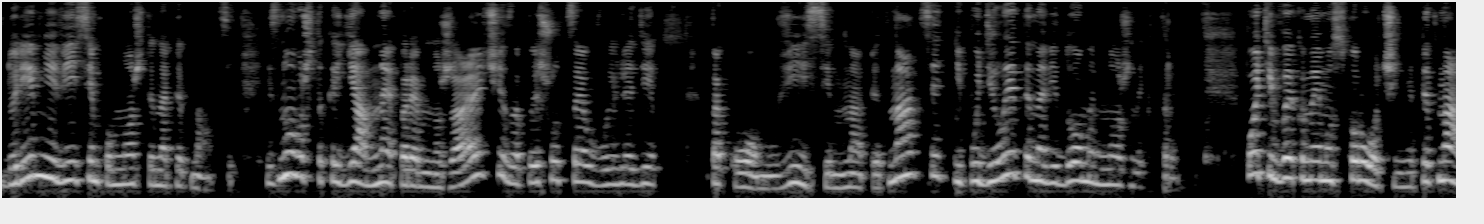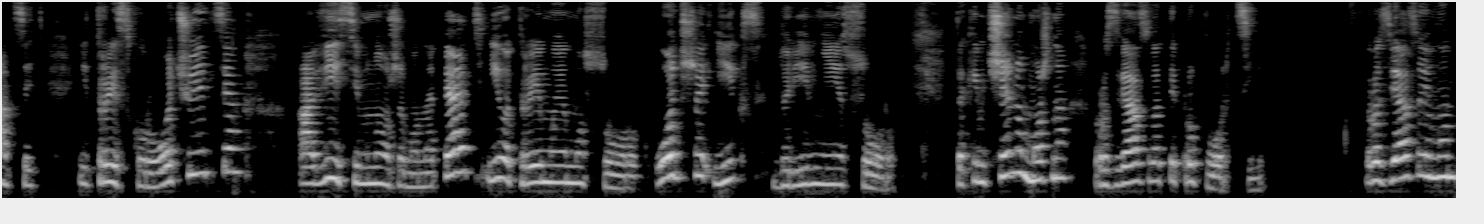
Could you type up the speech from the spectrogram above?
дорівнює 8 помножити на 15. І знову ж таки, я не перемножаючи, запишу це у вигляді такому: 8 на 15 і поділити на відомий множник 3. Потім виконаємо скорочення. 15 і 3 скорочується, а 8 множимо на 5 і отримуємо 40. Отже, х дорівнює 40. Таким чином можна розв'язувати пропорції. Розв'язуємо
